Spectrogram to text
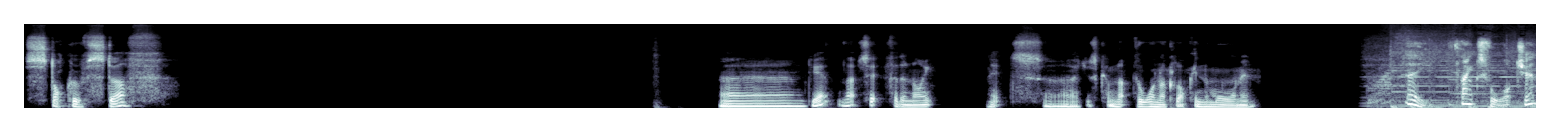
stock of stuff. And yeah, that's it for the night. It's uh, just coming up to one o'clock in the morning. Hey, thanks for watching.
